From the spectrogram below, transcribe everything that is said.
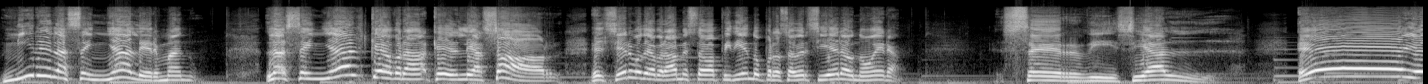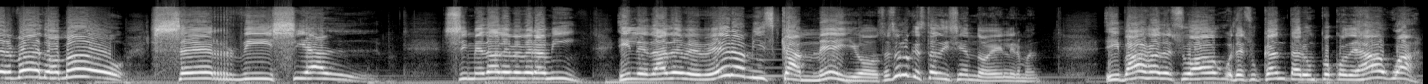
Mire la señal, hermano. La señal que, habrá, que Eleazar, el siervo de Abraham, estaba pidiendo para saber si era o no era. Servicial. ¡Ey, hermano amado! Servicial. Si me da de beber a mí y le da de beber a mis camellos. Eso es lo que está diciendo él, hermano. Y baja de su, agua, de su cántaro un poco de agua.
